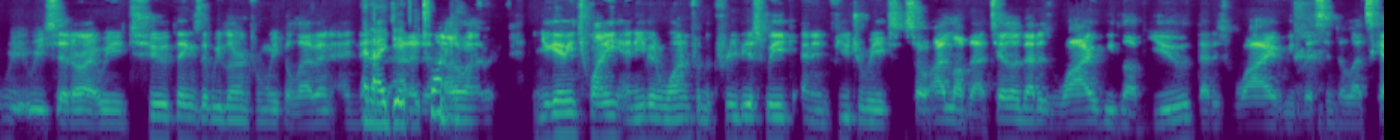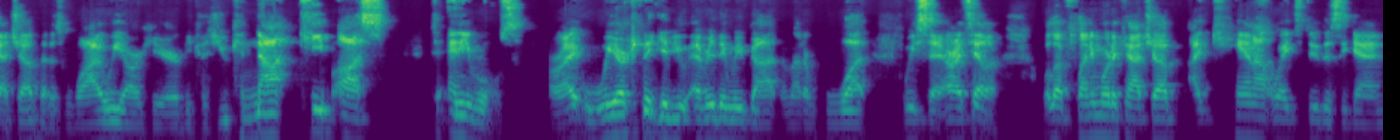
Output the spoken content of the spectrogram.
We, we said, all right, we need two things that we learned from week 11, and, And I gave you 20. one. And you gave me 20, and even one from the previous week, and in future weeks. So I love that, Taylor. That is why we love you. That is why we listen to Let's Catch Up. That is why we are here because you cannot keep us to any rules. All right, we are going to give you everything we've got, no matter what we say. All right, Taylor, we'll have plenty more to catch up. I cannot wait to do this again.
